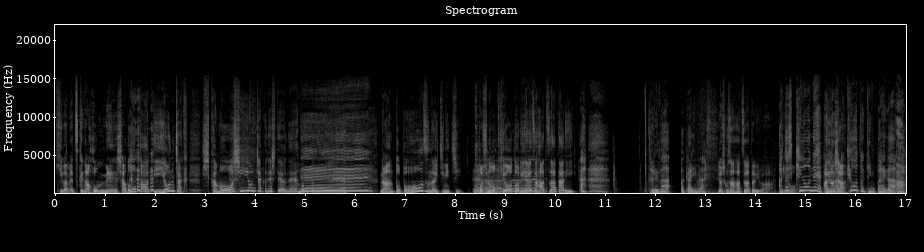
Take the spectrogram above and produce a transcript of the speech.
極めつけが本命シャドーパーティー4着。しかも惜しい4着でしたよねねえ。なんと坊主な一日。今年の目標とりあえず初当たり。それはわかります。よしこさん初当たりは私昨日。ねありました。の京都金杯があ。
